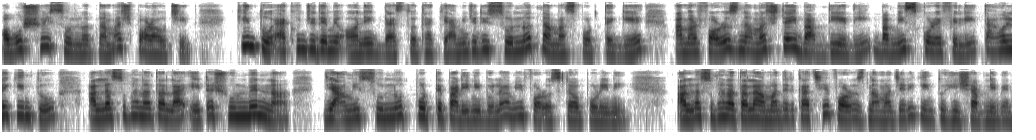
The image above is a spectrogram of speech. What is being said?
অবশ্যই সুন্নত নামাজ পড়া উচিত। কিন্তু এখন যদি আমি অনেক ব্যস্ত থাকি, আমি যদি সুন্নত নামাজ পড়তে গিয়ে আমার ফরজ নামাজটাই বাদ দিয়ে দিই বা মিস করে ফেলি, তাহলে কিন্তু আল্লাহ সুবহানা তালা এটা শুনবেন না যে আমি সুন্নত পড়তে পারিনি বলে আমি ফরজটাও পড়িনি। আল্লাহ সুবহানা তালা আমাদের কাছে ফরজ নামাজেরই কিন্তু হিসাব নেবেন,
